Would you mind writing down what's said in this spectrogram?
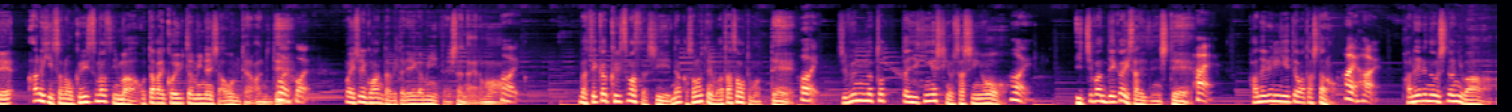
である日そのクリスマスにまあお互い恋人みんなにして会おうみたいな感じで、はいはい。まあ、一緒にご飯食べたり映画見に行ったりしたんだけども、はいまあ、せっかくクリスマスだしなんかその人に渡そうと思ってはい。自分の撮った雪景色の写真をはい。一番でかいサイズにしてはい。パネルに入れて渡したの。はいはい。パネルの後ろには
